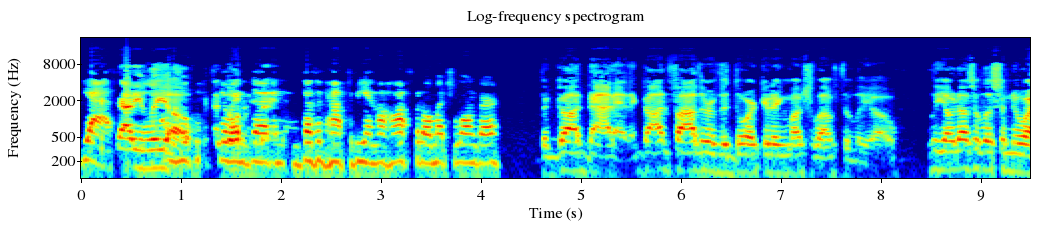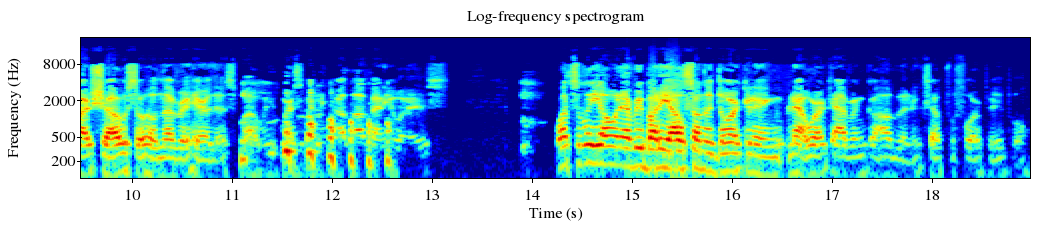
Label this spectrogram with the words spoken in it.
Yes. Daddy Leo, he's doing good and doesn't have to be in the hospital much longer. the god daddy, the godfather of the dorkening. Much love to Leo. Leo doesn't listen to our show, so he'll never hear this, but we're sending our love anyways. What's Leo and everybody else on the Dorkening Network have in common, except for four people?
